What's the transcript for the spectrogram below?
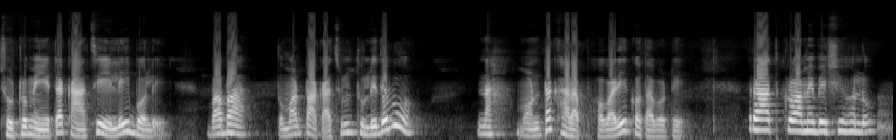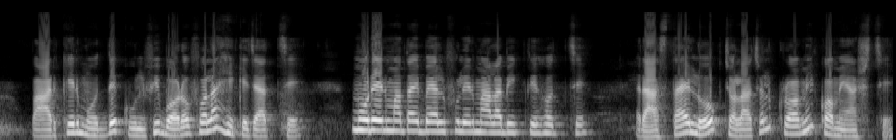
ছোট মেয়েটা কাছে এলেই বলে, বাবা তোমার পাকা চুল তুলে দেব? না মনটা খারাপ হবারই কথা বটে। রাত ক্রমে বেশি হলো। পার্কের মধ্যে কুলফি বরফওয়ালা হেঁকে যাচ্ছে। মোড়ের মাথায় বেল ফুলের মালা বিক্রি হচ্ছে। রাস্তায় লোক চলাচল ক্রমে কমে আসছে।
